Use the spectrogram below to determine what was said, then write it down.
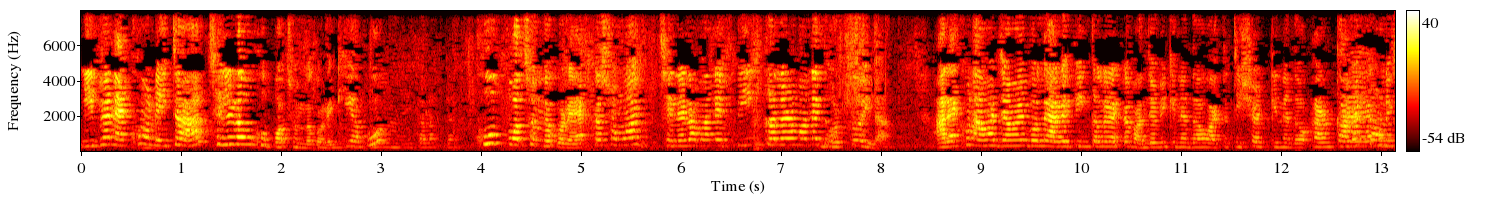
ইভেন এখন এটা ছেলেরাও খুব পছন্দ করে। কি আপু? খুব পছন্দ করে। একটা সময় ছেলেরা মানে পিঙ্ক কালার মানে ধরতোই না। আর এখন আমার জামাই বলে আরে পিঙ্ক কালার একটা পাঞ্জাবি কিনে দাও একটা টি শার্ট কিনে দাও। কারণ কালারটা অনেক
